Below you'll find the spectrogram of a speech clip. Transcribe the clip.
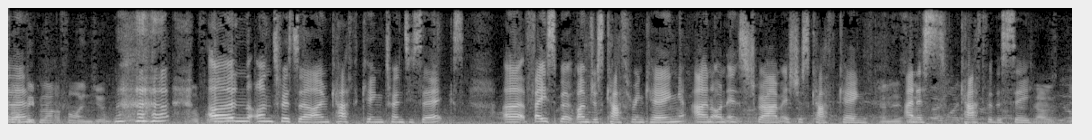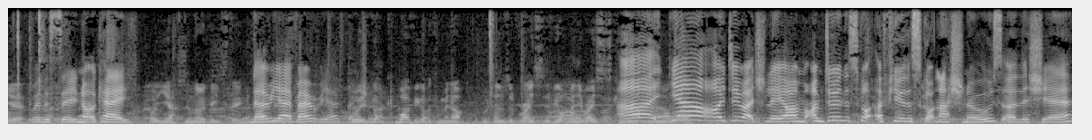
Tell then. people how to find you. How to find you. On on Twitter, I'm Kath King 26. Uh, Facebook, I'm just Catherine King, and on Instagram, it's just Kath King, And and it's Kath with a C, was- yeah, with a C, not a K. Well, you have to know these things. No, yeah, very, yeah. Very got, what have you got coming up in terms of races? Have you got many races coming Uh, up now? yeah, I do actually. I'm, I'm doing the Scott, a few of the Scott Nationals uh, this year.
